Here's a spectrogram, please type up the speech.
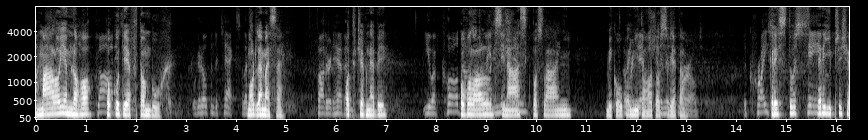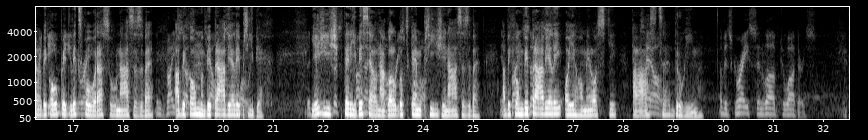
Málo je mnoho, pokud je v tom Bůh. Modleme se. Otče v nebi, povolal si nás k poslání vykoupení tohoto světa. Kristus, který přišel vykoupit lidskou rasu, nás zve, abychom vyprávěli příběh. Ježíš, který vysel na Golgotském kříži, nás zve, abychom vyprávěli o jeho milosti a lásce druhým.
